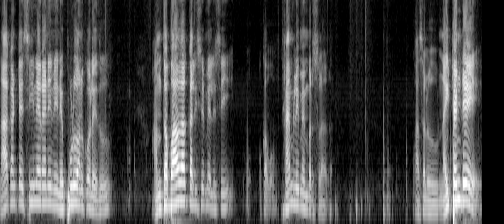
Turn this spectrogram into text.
నాకంటే సీనియర్ అని నేను ఎప్పుడూ అనుకోలేదు. అంత బాగా కలిసిమెలిసి ఒక ఫ్యామిలీ మెంబర్స్ లాగా. అసలు నైట్ అండ్ డే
